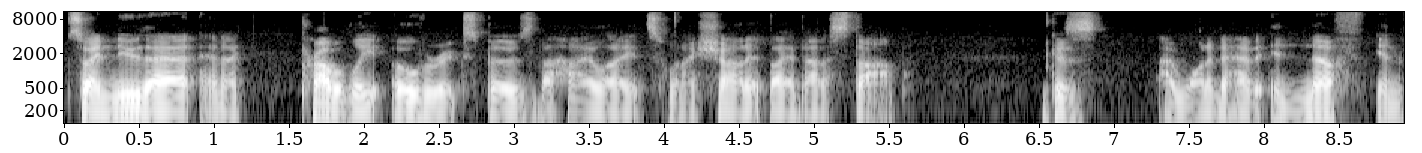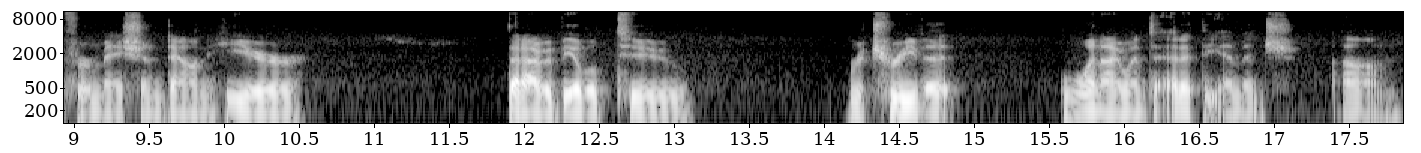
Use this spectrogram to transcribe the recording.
so I knew that, and I probably overexposed the highlights when I shot it by about a stop because I wanted to have enough information down here that I would be able to retrieve it when I went to edit the image. Um,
